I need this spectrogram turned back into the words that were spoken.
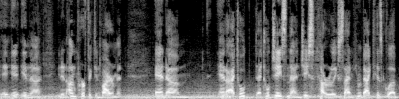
in, in a in an unperfect environment. And um, and I told I told Jason that, and Jason got really excited. He went back to his club,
